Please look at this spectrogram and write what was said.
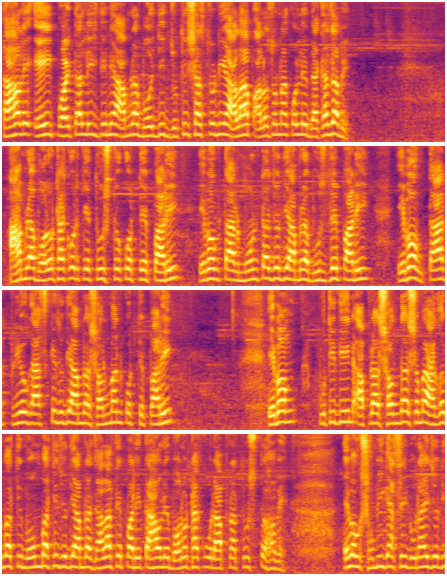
তাহলে এই পঁয়তাল্লিশ দিনে আমরা বৈদিক জ্যোতিষশাস্ত্র নিয়ে আলাপ আলোচনা করলে দেখা যাবে। আমরা বড় ঠাকুরকে তুষ্ট করতে পারি এবং তার মনটা যদি আমরা বুঝতে পারি এবং তার প্রিয় গাছকে যদি আমরা সম্মান করতে পারি এবং প্রতিদিন আপনার সন্ধ্যার সময় আগরবাতি, মোমবাতি যদি আমরা জ্বালাতে পারি, তাহলে বড় ঠাকুর আপনার তুষ্ট হবে। এবং শমি গাছের গোড়ায় যদি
